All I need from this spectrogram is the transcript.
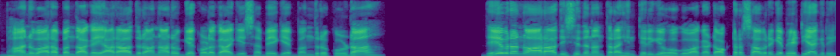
ಭಾನುವಾರ ಬಂದಾಗ ಯಾರಾದರೂ ಅನಾರೋಗ್ಯಕ್ಕೊಳಗಾಗಿ ಸಭೆಗೆ ಬಂದರೂ ಕೂಡ ದೇವರನ್ನು ಆರಾಧಿಸಿದ ನಂತರ ಹಿಂತಿರುಗಿ ಹೋಗುವಾಗ ಡಾಕ್ಟರ್ಸ್ ಅವರಿಗೆ ಭೇಟಿಯಾಗ್ರಿ.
